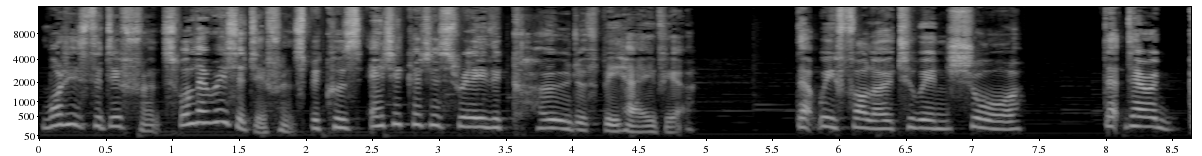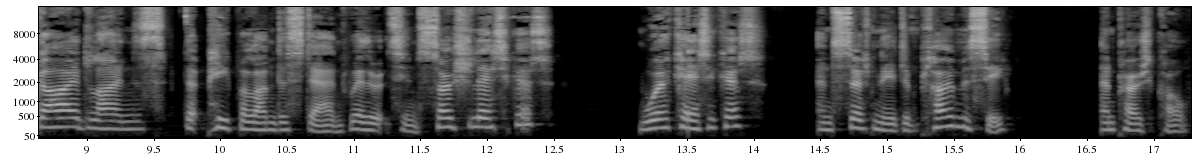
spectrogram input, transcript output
what is the difference? Well, there is a difference because etiquette is really the code of behaviour that we follow to ensure that there are guidelines that people understand, whether it's in social etiquette, work etiquette, and certainly diplomacy and protocol.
